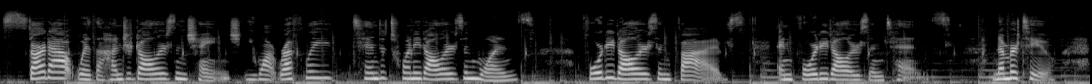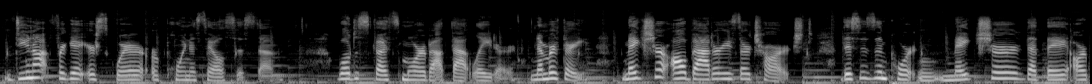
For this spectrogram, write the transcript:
start out with $100 in change. You want roughly 10 to $20 in ones, $40 in fives, and $40 in tens. Number two, do not forget your square or point of sale system. We'll discuss more about that later. Number three, make sure all batteries are charged. This is important. Make sure that they are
